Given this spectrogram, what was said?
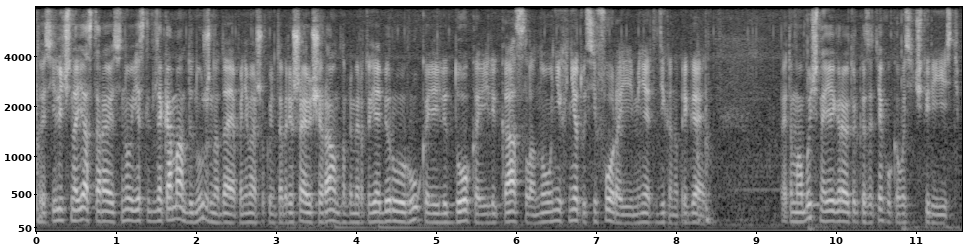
То есть и лично я стараюсь, ну, если для команды нужно, да, я понимаю, что какой-нибудь там решающий раунд, например, то я беру Рука или Дока или Касла, но у них нету Сифора, и меня это дико напрягает. Поэтому обычно я играю только за тех, у кого С4 есть.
